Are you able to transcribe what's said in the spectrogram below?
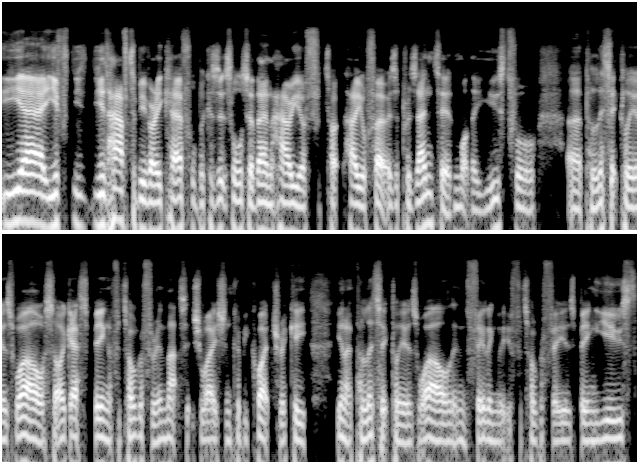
yeah you've, you'd have to be very careful because it's also then how your how your photos are presented and what they're used for uh, politically as well so i guess being a photographer in that situation could be quite tricky you know politically as well in feeling that your photography is being used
